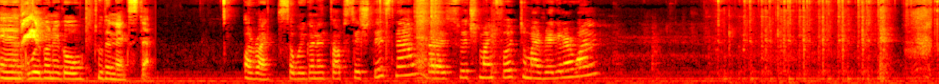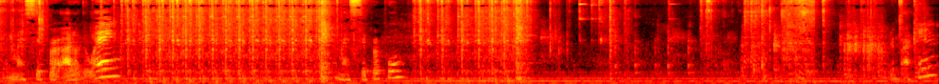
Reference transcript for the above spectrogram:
And we're going to go to the next step. All right so we're going to top stitch this now that I switched my foot to my regular one my zipper out of the way. My zipper pull. Put it back in.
